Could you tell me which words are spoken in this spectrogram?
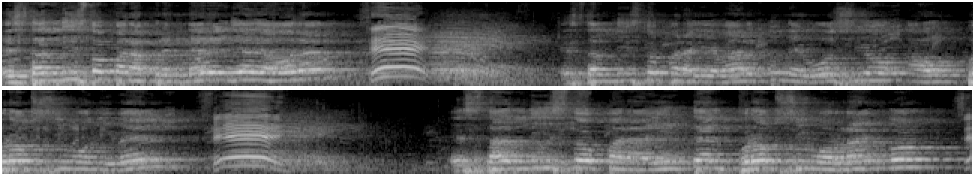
¿Estás listo para aprender el día de ahora? Sí. ¿Estás listo para llevar tu negocio a un próximo nivel? Sí. ¿Estás listo para irte al próximo rango? Sí.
